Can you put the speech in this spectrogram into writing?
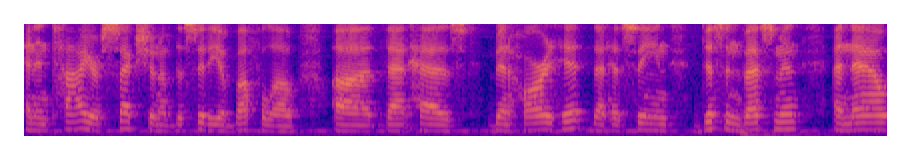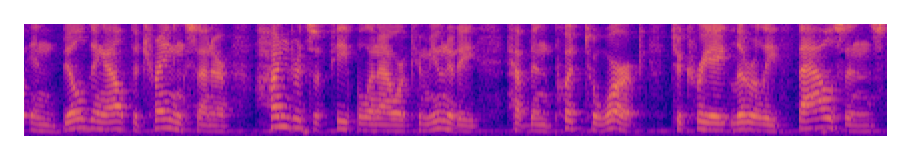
an entire section of the city of Buffalo uh, that has been hard hit, that has seen disinvestment. And now, in building out the training center, hundreds of people in our community have been put to work to create literally thousands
